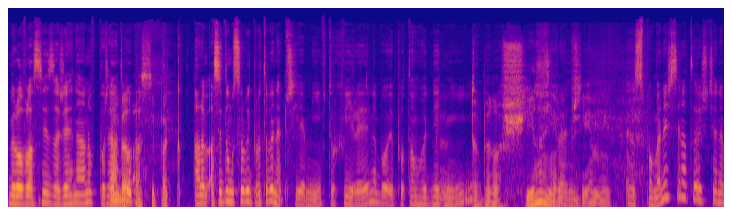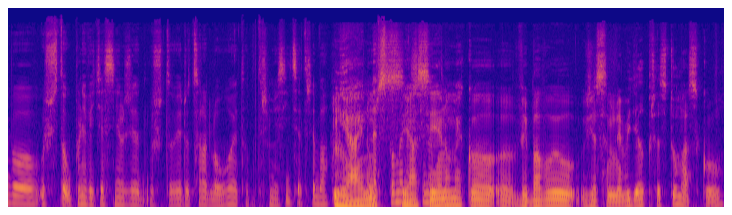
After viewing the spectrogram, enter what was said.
bylo vlastně zažehnáno v pořádku. byl asi pak... Ale asi to muselo být pro tebe nepříjemný v tu chvíli, nebo i potom hodně dní? To bylo šíleně, šíleně. nepříjemný. Eh, vzpomeneš si na to ještě, nebo už to úplně vytěsnil, že už to je docela dlouho, je to tři měsíce třeba? Já, jenom, já si, si jenom jako eh, vybavuju, že jsem neviděl přes tu masku,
